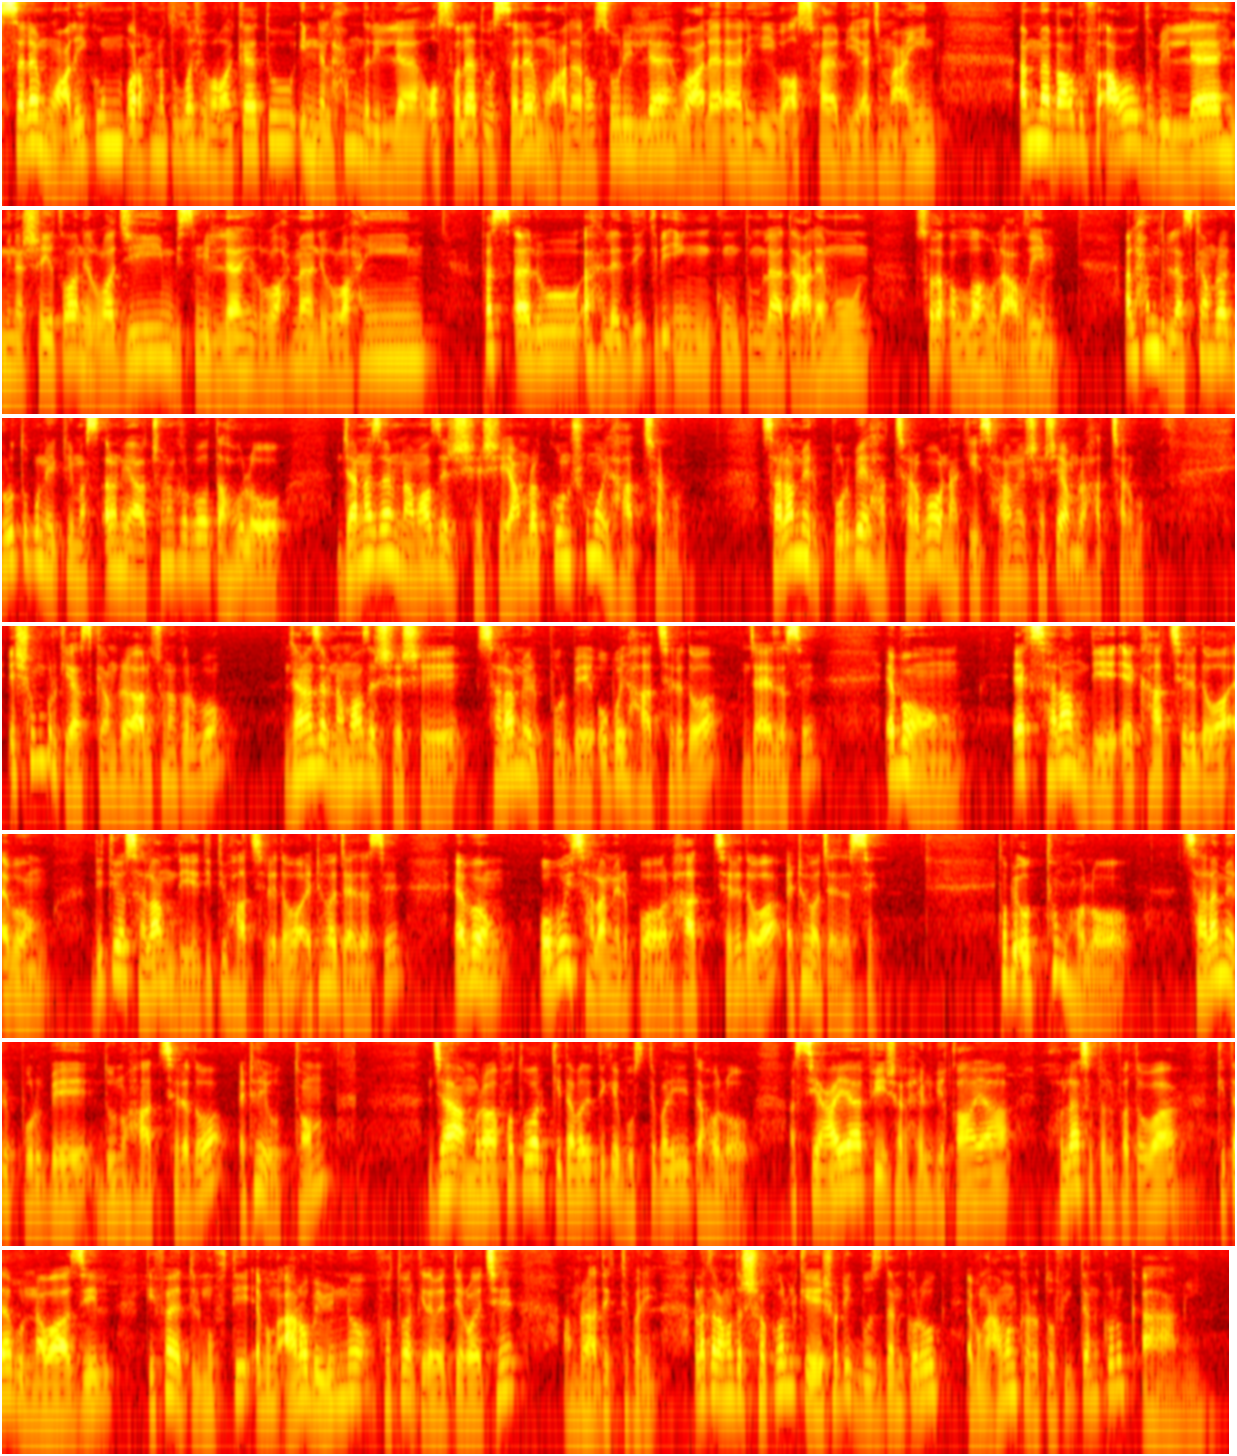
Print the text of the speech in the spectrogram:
আসসালামু আলাইকুম ওরহমতুল্লাহ বরাকাত ইন আলহামদুলিল্লাহ ওসলাত ওসালামু আলা রসুলিল্লাহ ওয়ালা আলহি ওসহাবি আজমাইন। আম্মা বাউদু মিনা শৈতান রাজিম। বিসমিল্লাহ রহমান রহিম। ফাসআলু আহলে দিক্র ইং কুমতুমলা তালামুন সদাক আল্লাহুল আজিম আলহামদুলিল্লাহ, আজকে আমরা গুরুত্বপূর্ণ একটি মাসআলা নিয়ে আলোচনা করব। তা হলো, জানাজার নামাজের শেষে আমরা কোন সময় হাত ছাড়বো? সালামের পূর্বে হাত ছাড়বো নাকি সালামের শেষে আমরা হাত ছাড়বো? এ সম্পর্কে আজকে আমরা আলোচনা করব। জানাজার নামাজের শেষে সালামের পূর্বে উভয় হাত ছেড়ে দেওয়া জায়েজ আছে এবং এক সালাম দিয়ে এক হাত ছেড়ে দেওয়া এবং দ্বিতীয় সালাম দিয়ে দ্বিতীয় হাত ছেড়ে দেওয়া এটাও জায়েজ আছে এবং উভয় সালামের পর হাত ছেড়ে দেওয়া এটাও জায়েজ আছে। তবে উত্তম হলো সালামের পূর্বে দুনো হাত ছেড়ে দেওয়া, এটাই উত্তম। যা আমরা ফতোয়ার কিতাবাদি থেকে বুঝতে পারি তা হলো সিয়ায়া ফি শারহিল বিকায়া খুলাসাতুল ফতোয়া কিতাবুল নওয়াজিল, কিফায়তুল মুফতি এবং আরও বিভিন্ন ফতোয়ার কিতাবাদিতে রয়েছে, আমরা দেখতে পারি। আল্লাহ তালা আমাদের সকলকে সঠিক বুঝদান করুক এবং আমল করার তৌফিক দান করুক। আমিন।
